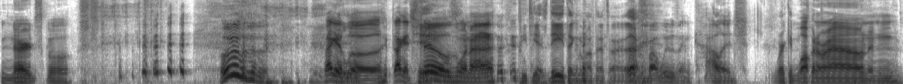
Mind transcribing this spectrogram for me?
nerd school. I get a little, I get chills when I PTSD thinking about that time. Ugh. about we was in college, Working, walking around and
